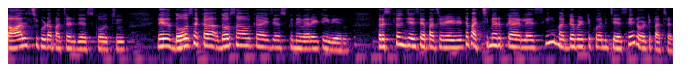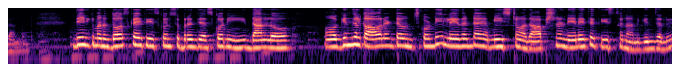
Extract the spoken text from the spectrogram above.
కాల్చి కూడా పచ్చడి చేసుకోవచ్చు. లేదా దోసకా దోసావకాయ చేసుకునే వెరైటీ వేరు. ప్రస్తుతం చేసే పచ్చడి ఏంటంటే పచ్చిమిరపకాయలు వేసి మగ్గబెట్టుకొని చేసే రోటి పచ్చడి అనమాట దీనికి మనం దోసకాయ తీసుకొని శుభ్రం చేసుకొని దానిలో గింజలు కావాలంటే ఉంచుకోండి లేదంటే మీ ఇష్టం అది ఆప్షనల్ నేనైతే తీస్తున్నాను గింజలు.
